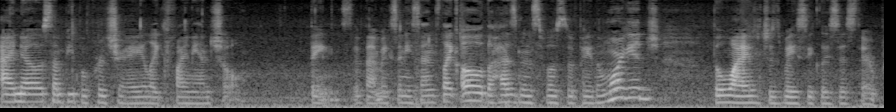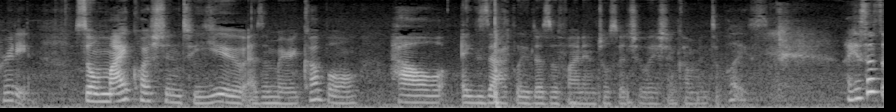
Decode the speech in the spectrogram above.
I know some people portray like financial things, if that makes any sense. Like, oh, the husband's supposed to pay the mortgage, the wife just basically sits there pretty. So, my question to you as a married couple how exactly does the financial situation come into place? I guess that's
